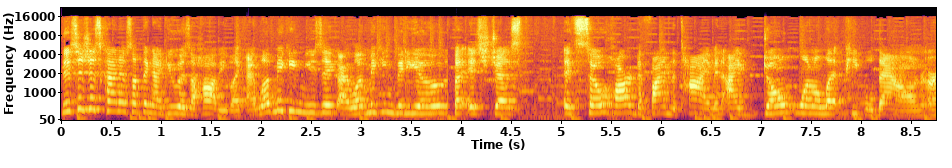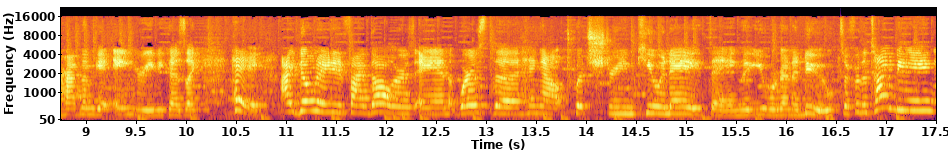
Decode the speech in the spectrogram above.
this is just kind of something I do as a hobby. Like I love making music, I love making videos, but it's just it's so hard to find the time and I don't want to let people down or have them get angry because like, hey, I donated $5 and where's the Hangout Twitch stream Q&A thing that you were gonna do? So for the time being,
